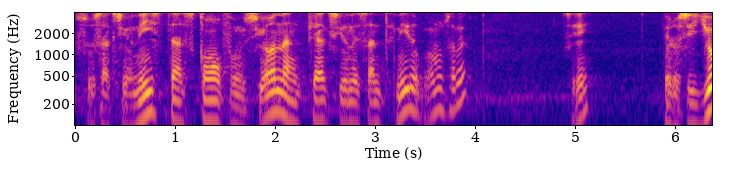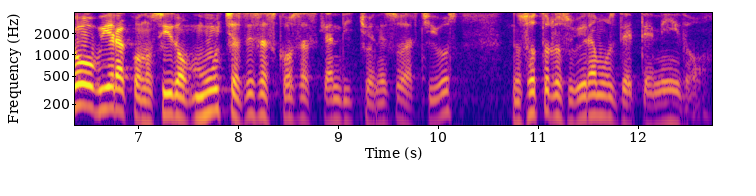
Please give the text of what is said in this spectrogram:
sus accionistas, cómo funcionan, qué acciones han tenido. Vamos a ver. ¿Sí? Pero si yo hubiera conocido muchas de esas cosas que han dicho en esos archivos, nosotros los hubiéramos detenido.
